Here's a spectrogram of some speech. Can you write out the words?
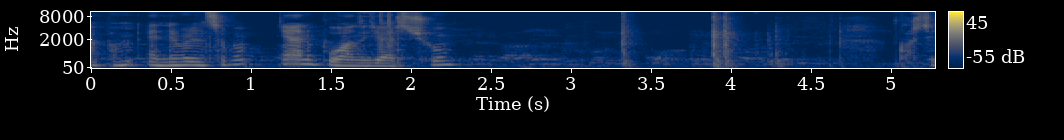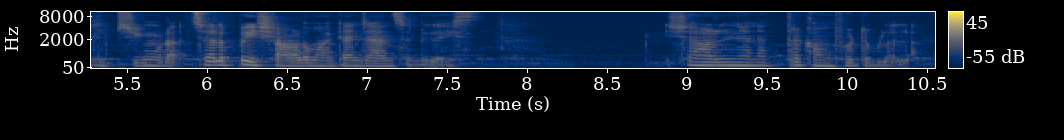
അപ്പം എന്നെ വിളിച്ചപ്പം ഞാൻ പോവാന്ന് വിചാരിച്ചു. കുറച്ച് ലിപ്സ്റ്റിക്കും കൂടെ. ചിലപ്പോൾ ഈ ഷാൾ മാറ്റാൻ ചാൻസ് ഉണ്ട് ഗൈസ് ഷാളിൽ ഞാൻ അത്ര കംഫർട്ടബിൾ അല്ല.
